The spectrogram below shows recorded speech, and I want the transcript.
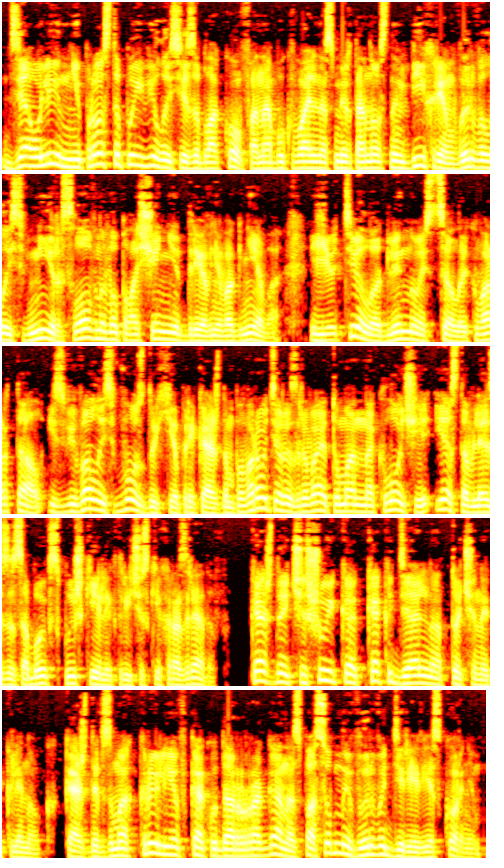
Дзяолин не просто появилась из облаков, она буквально смертоносным вихрем вырвалась в мир, словно воплощение древнего гнева. Ее тело, длиной с целый квартал, извивалось в воздухе при каждом повороте, разрывая туман на клочья и оставляя за собой вспышки электрических разрядов. Каждая чешуйка, как идеально отточенный клинок. Каждый взмах крыльев, как удар урагана, способный вырвать деревья с корнем.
